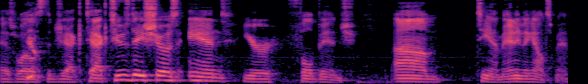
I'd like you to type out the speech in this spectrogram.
as well as the Jack Attack Tuesday shows and your full binge. Um, TM, anything else, man?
